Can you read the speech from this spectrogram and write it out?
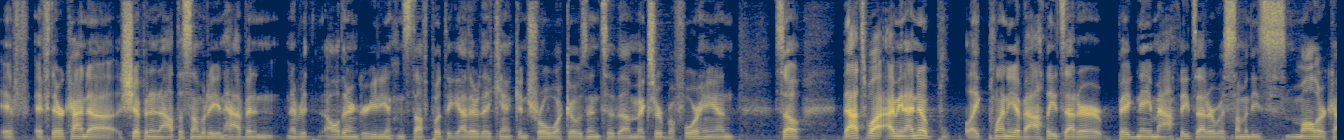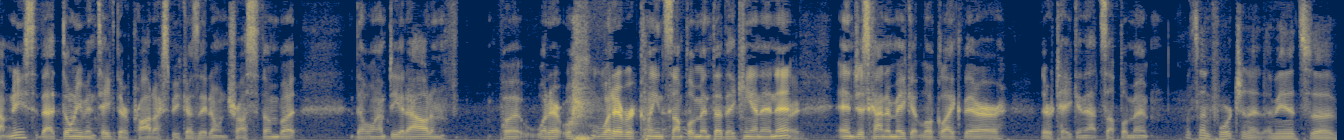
if if they're kind of shipping it out to somebody and having every all their ingredients and stuff put together, they can't control what goes into the mixer beforehand. So that's why I mean I know like plenty of athletes that are big name athletes that are with some of these smaller companies that don't even take their products because they don't trust them, but they'll empty it out and f- put whatever whatever clean supplement that they can in it Right. and just kind of make it look like they're they're taking that supplement. That's unfortunate. I mean, it's a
